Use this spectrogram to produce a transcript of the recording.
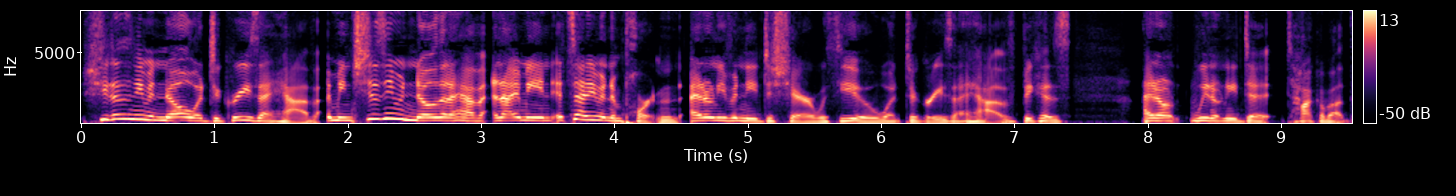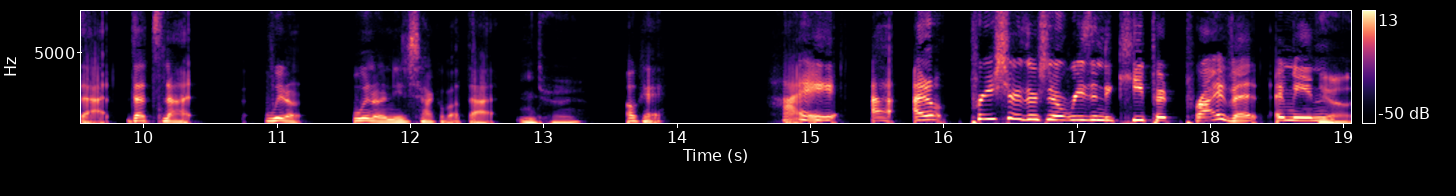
she doesn't even know what degrees I have. I mean, she doesn't even know that I have. And I mean, it's not even important. I don't even need to share with you what degrees I have because I don't, we don't need to talk about that. That's not, we don't, we don't need to talk about that. Okay. Okay. Hi. Uh, I don't, pretty sure there's no reason to keep it private. I mean, Yeah.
